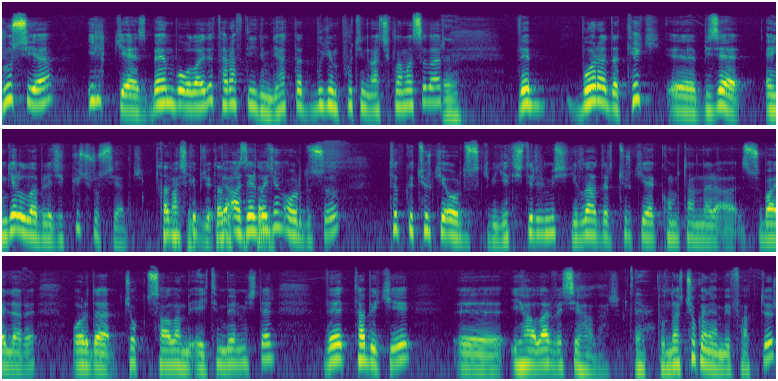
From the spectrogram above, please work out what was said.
Rusya ilk kez ben bu olayda taraf değilim diye. Hatta bugün Putin'in açıklaması var. Evet. Ve bu arada tek e, bize engel olabilecek güç Rusya'dır. Tabii Başka ki, bir şey. tabii Ve ki, Azerbaycan ordusu tıpkı Türkiye ordusu gibi yetiştirilmiş. Yıllardır Türkiye komutanları, subayları orada çok sağlam bir eğitim vermişler ve tabii ki e, İHA'lar ve SİHA'lar. Evet. Bunlar çok önemli bir faktör.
